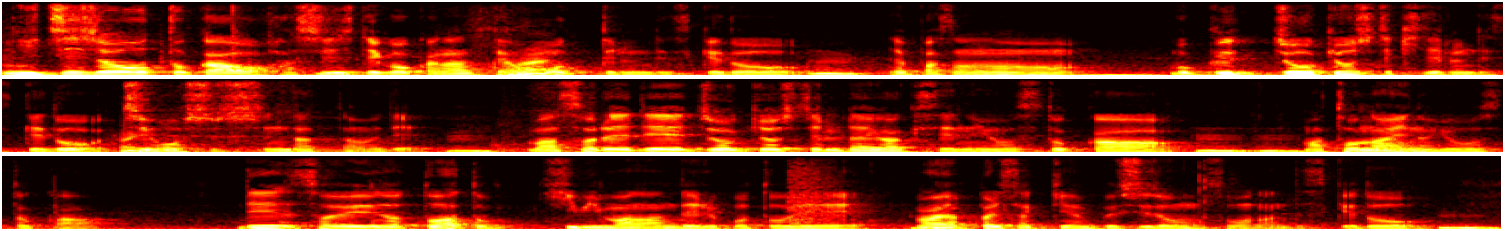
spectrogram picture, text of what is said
日常とかを発信していこうかなって思ってるんですけど、うん。やっぱその僕上京してきてるんですけど、い。地方出身だったので、うん。まあ、それで上京してる大学生の様子とか、うんうん。まあ、都内の様子とかでそういうのとあと日々学んでることで、まあ、やっぱりさっきの武士道もそうなんですけど、うん。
